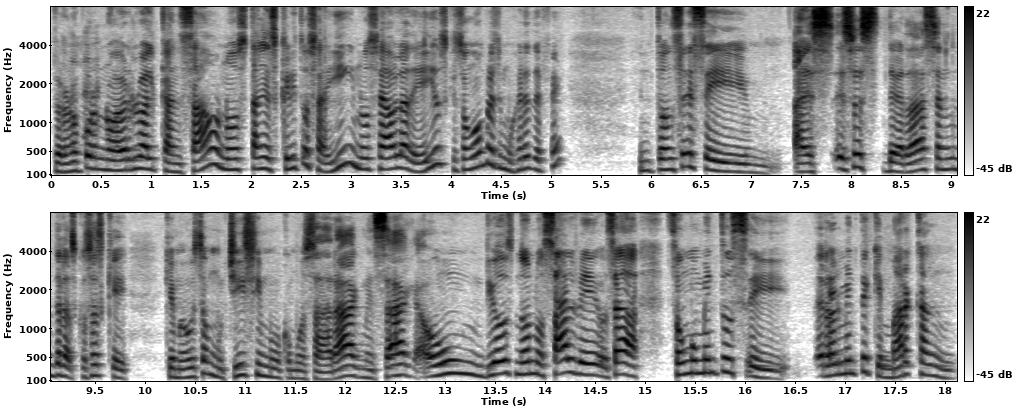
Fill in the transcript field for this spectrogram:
pero no por no haberlo alcanzado, no están escritos ahí, no se habla de ellos, que son hombres y mujeres de fe. Entonces, eh, eso es de verdad una de las cosas que, me gustan muchísimo, como Sadrach, Mesach, aún Dios no nos salve, o sea, son momentos eh, realmente que marcan,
